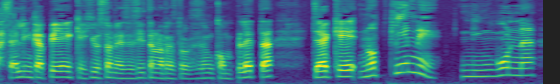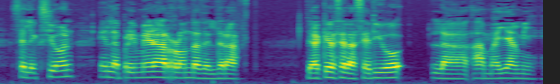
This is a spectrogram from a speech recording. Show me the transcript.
hacer el hincapié en que Houston necesita una reestructuración completa, ya que no tiene ninguna selección en la primera ronda del draft, ya que se la cedió la, a Miami.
